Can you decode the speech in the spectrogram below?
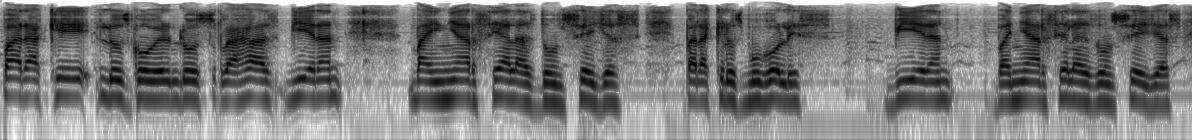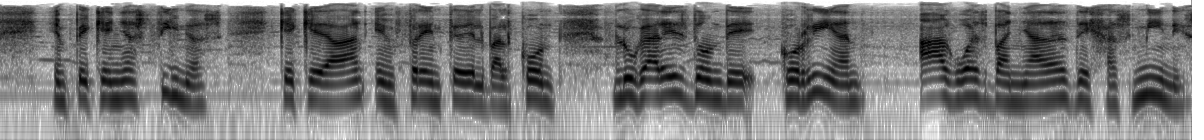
para que los, los rajas vieran bañarse a las doncellas, para que los mugoles vieran bañarse a las doncellas en pequeñas tinas que quedaban enfrente del balcón, lugares donde corrían aguas bañadas de jazmines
